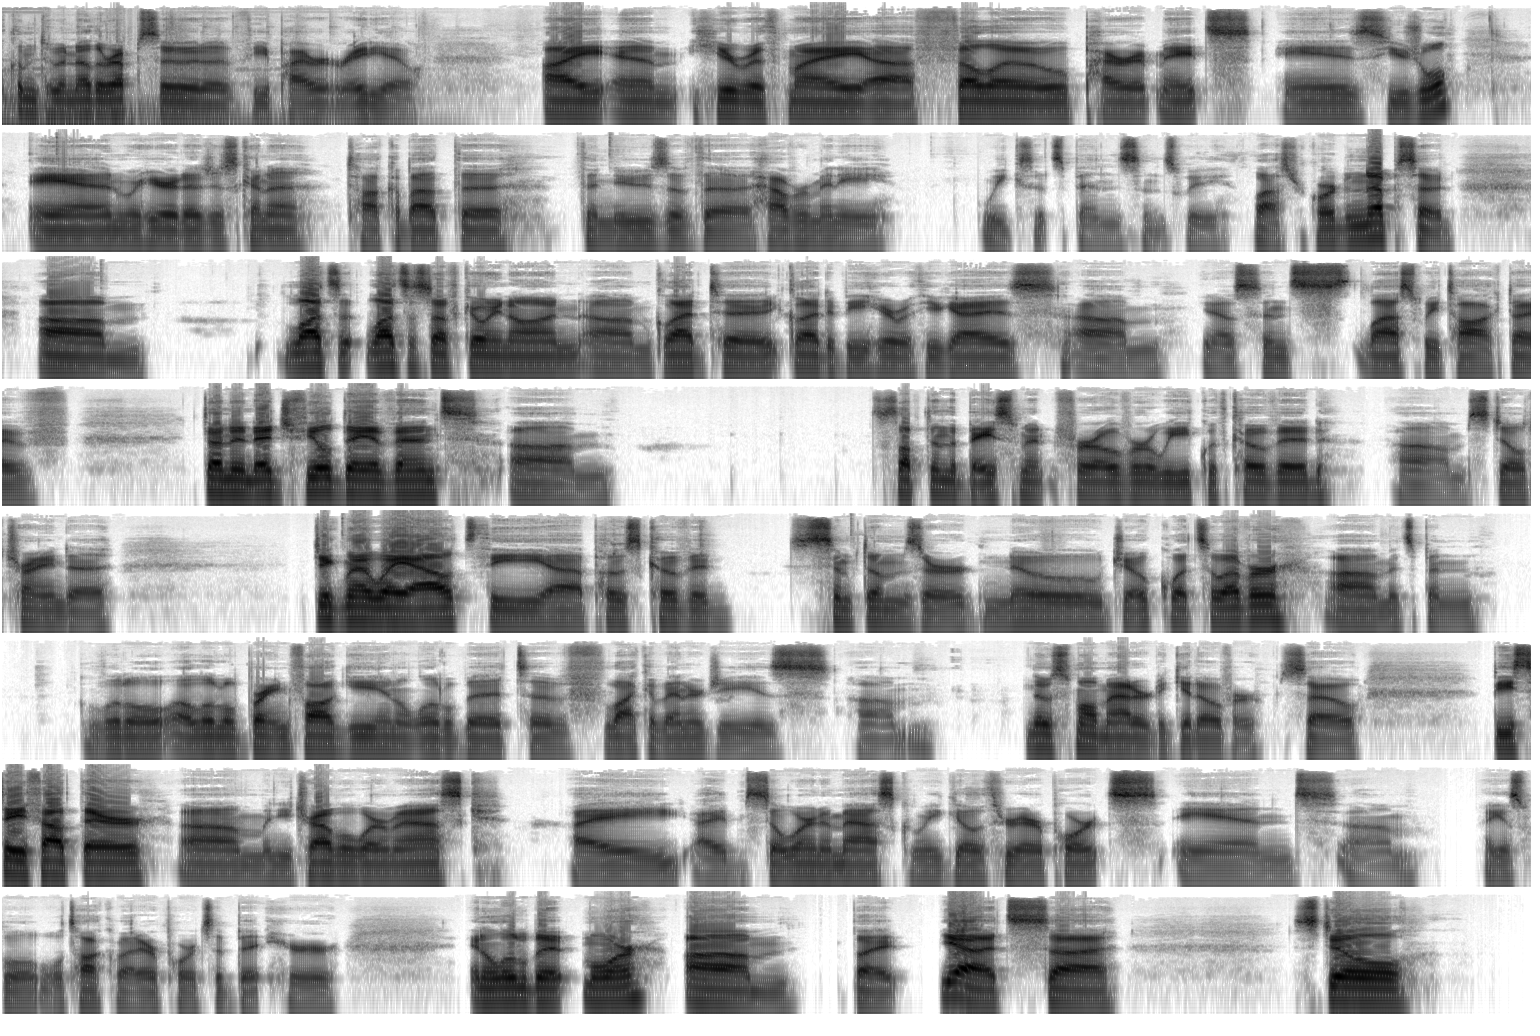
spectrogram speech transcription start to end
welcome to another episode of the Pirate Radio. I am here with my uh, fellow pirate mates as usual, and we're here to just kind of talk about the the news of the however many weeks it's been since we last recorded an episode. Um, lots of lots of stuff going on. Um, glad to glad to be here with you guys. Um, you know, since last we talked, I've done an Edge Field Day event. Um, slept in the basement for over a week with COVID. Um, still trying to dig my way out. The uh, post COVID symptoms are no joke whatsoever. Um, it's been a little a little brain foggy and a little bit of lack of energy is um, no small matter to get over. So be safe out there um, when you travel. Wear a mask. I I'm still wearing a mask when we go through airports, and um, I guess we'll we'll talk about airports a bit here in a little bit more. Um, but yeah, it's uh, still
